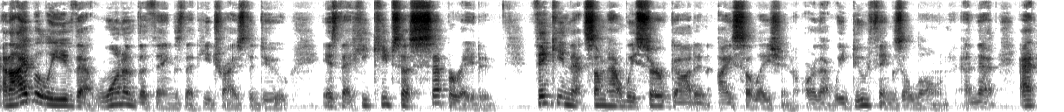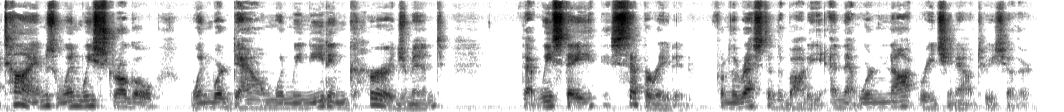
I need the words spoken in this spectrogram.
And I believe that one of the things that he tries to do is that he keeps us separated, thinking that somehow we serve God in isolation or that we do things alone. And that at times when we struggle, when we're down, when we need encouragement, that we stay separated from the rest of the body and that we're not reaching out to each other.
